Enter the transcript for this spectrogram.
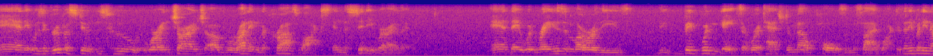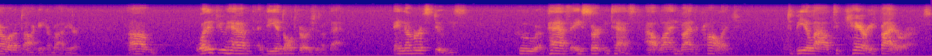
and it was a group of students who were in charge of running the crosswalks in the city where I live. And they would raise and lower these the big wooden gates that were attached to metal poles in the sidewalk. Does anybody know what I'm talking about here? Um, what if you have the adult version of that? A number of students who pass a certain test outlined by the college to be allowed to carry firearms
